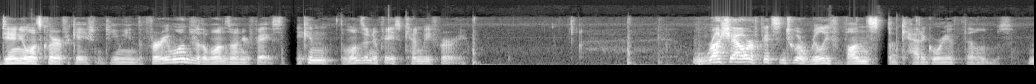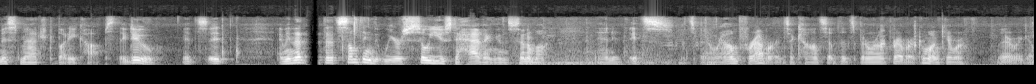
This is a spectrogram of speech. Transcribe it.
Daniel wants clarification. Do you mean the furry ones or the ones on your face? They can the ones on your face can be furry. Rush Hour fits into a really fun subcategory of films, mismatched buddy cops. They do. It's it. I mean that that's something that we are so used to having in cinema, and it, it's it's been around forever. It's a concept that's been around forever. Come on, camera. There we go.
